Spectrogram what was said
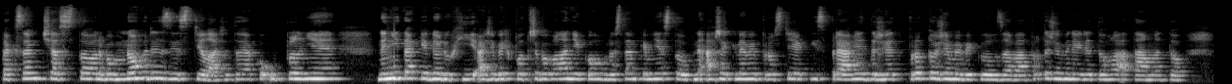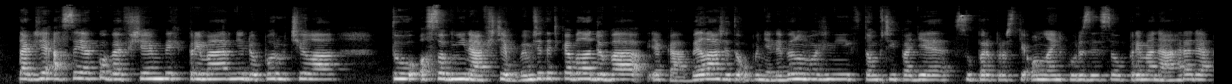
tak jsem často nebo mnohdy zjistila, že to jako úplně není tak jednoduchý a že bych potřebovala někoho, kdo tam ke mně stoupne a řekne mi prostě, jak jí správně držet, protože mi vyklouzavá, protože mi nejde tohle a tamhle to. Takže asi jako ve všem bych primárně doporučila tu osobní návštěvu. Vím, že teďka byla doba, jaká byla, že to úplně nebylo možné, v tom případě super prostě online kurzy jsou prima náhrada,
